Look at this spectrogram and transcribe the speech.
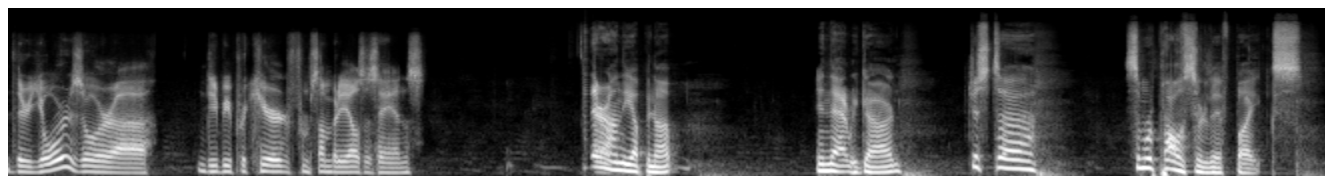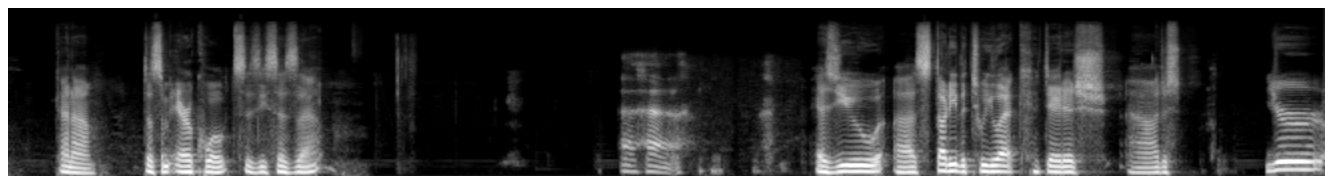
they're yours or uh do you be procured from somebody else's hands? they're on the up and up in that regard. Just uh some repulsor lift bikes. Kind of does some air quotes as he says that. Uh huh. As you uh, study the Twi'lek Datish, uh, just your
